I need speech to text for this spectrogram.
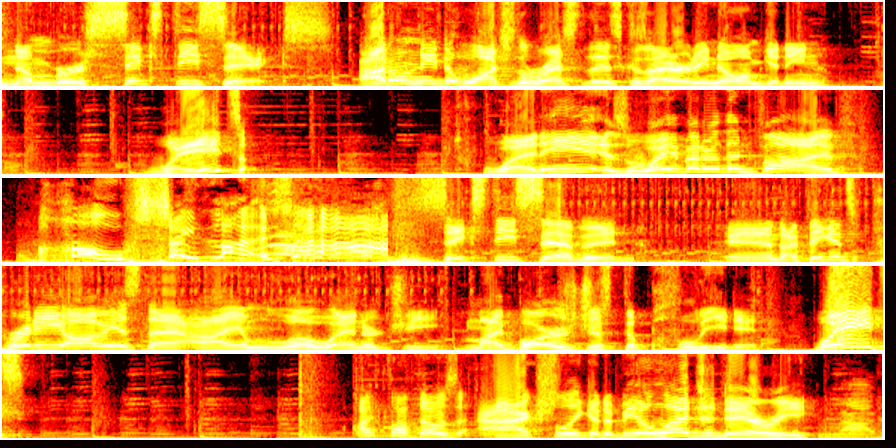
Number 66. I don't need to watch the rest of this because I already know I'm getting... Wait. 20 is way better than 5. Oh, say less. 67. And I think it's pretty obvious that I am low energy. My bar is just depleted. Wait! I thought that was actually going to be a legendary. Not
